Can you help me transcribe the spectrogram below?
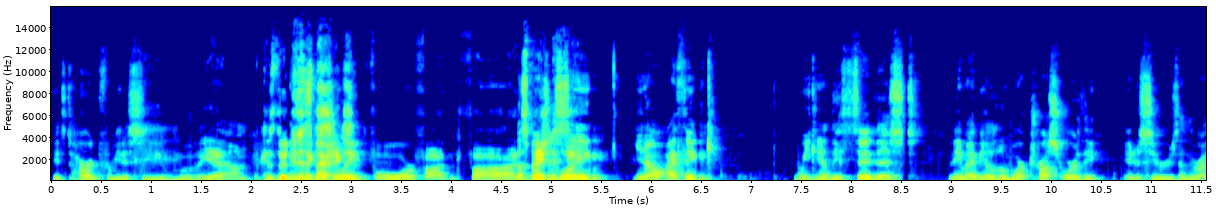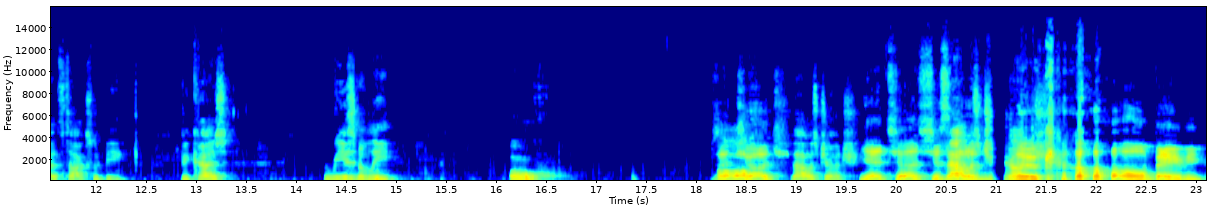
It's hard for me to see you moving Yeah, down because they're And just like six and four, five and five. Especially seeing you know i think we can at least say this they might be a little more trustworthy in a series than the red sox would be because reasonably oh Is that oh, Judge? that was judge Yeah, Judge just That was Judge. nuke. oh baby.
